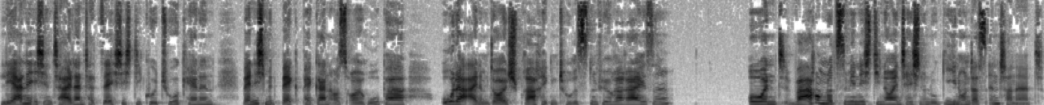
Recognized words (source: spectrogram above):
lerne ich in Thailand tatsächlich die Kultur kennen, wenn ich mit Backpackern aus Europa oder einem deutschsprachigen Touristenführer reise? Und warum nutzen wir nicht die neuen Technologien und das Internet?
